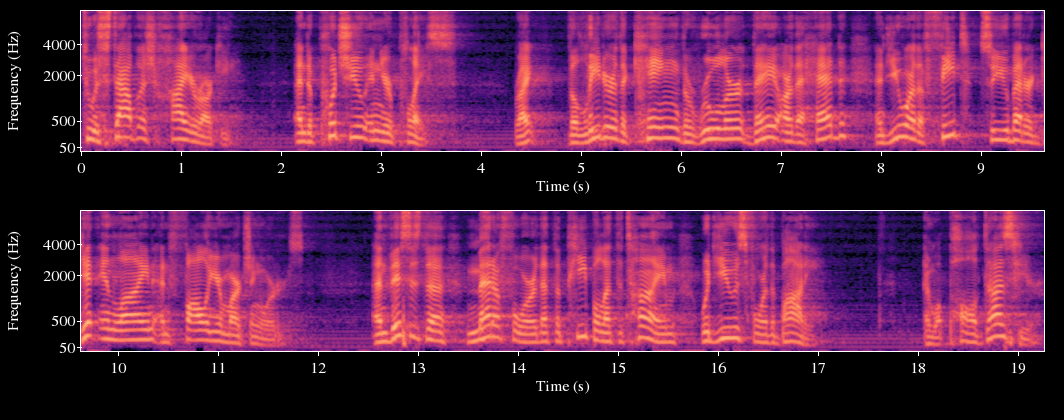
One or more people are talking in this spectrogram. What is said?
to establish hierarchy and to put you in your place, right? The leader, the king, the ruler, they are the head, and you are the feet, so you better get in line and follow your marching orders. And this is the metaphor that the people at the time would use for the body. And what Paul does here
